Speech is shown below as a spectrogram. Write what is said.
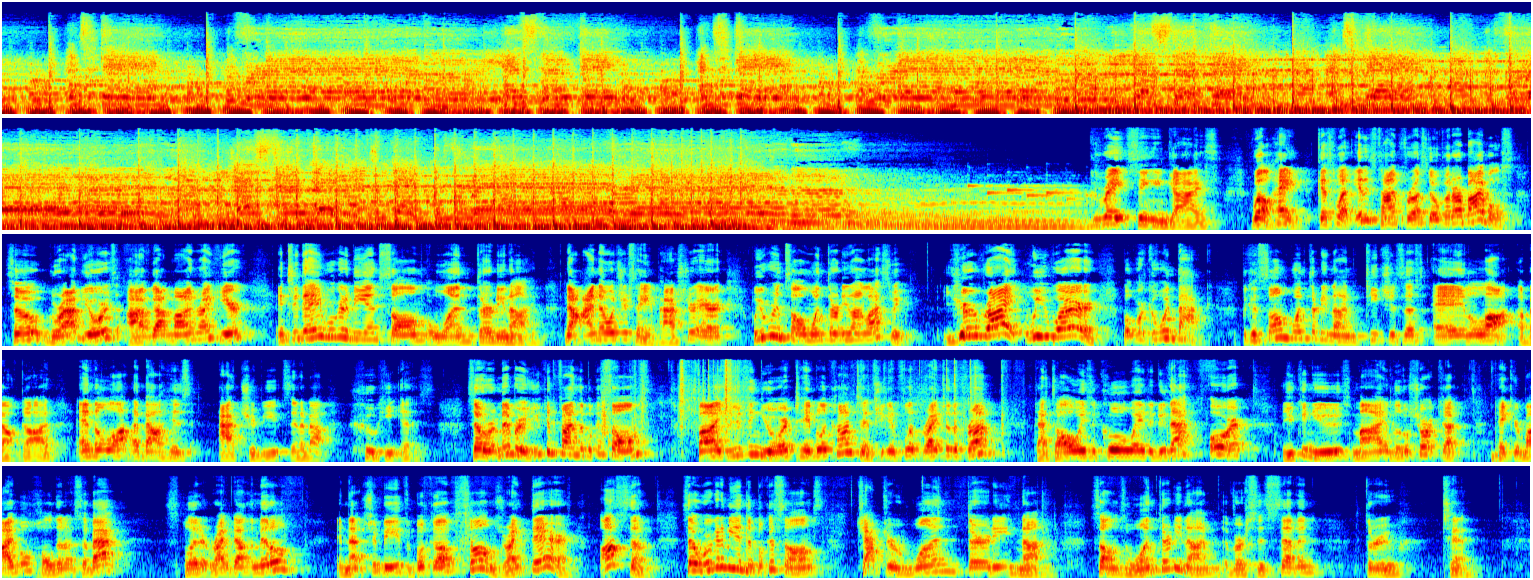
Singing, guys. Well, hey, guess what? It is time for us to open our Bibles. So grab yours. I've got mine right here. And today we're going to be in Psalm 139. Now, I know what you're saying, Pastor Eric. We were in Psalm 139 last week. You're right, we were. But we're going back because Psalm 139 teaches us a lot about God and a lot about his attributes and about who he is. So remember, you can find the book of Psalms by using your table of contents. You can flip right to the front. That's always a cool way to do that. Or you can use my little shortcut. Take your Bible, hold it up to the back, split it right down the middle, and that should be the book of Psalms right there. Awesome. So we're going to be in the book of Psalms, chapter 139. Psalms 139, verses 7 through 10.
